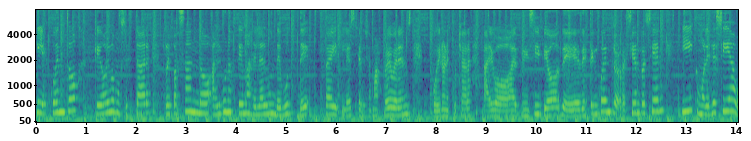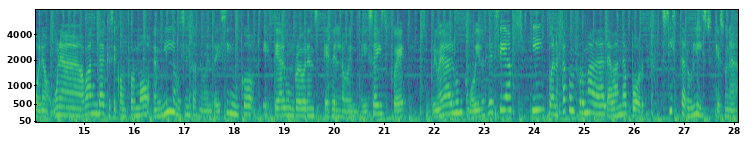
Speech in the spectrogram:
Y les cuento que hoy vamos a estar repasando algunos temas del álbum debut de Faithless, que se llama Reverence, pudieron escuchar algo al principio de, este encuentro, recién, recién. Y como les decía, bueno, una banda que se conformó en 1995. Este álbum Reverence es del 96, fue su primer álbum, como bien les decía. Y bueno, está conformada la banda por Sister Bliss, que es una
